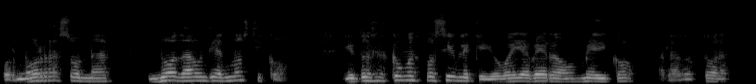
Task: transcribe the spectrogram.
por no razonar, no da un diagnóstico. Y entonces, ¿cómo es posible que yo vaya a ver a un médico, a la doctora,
